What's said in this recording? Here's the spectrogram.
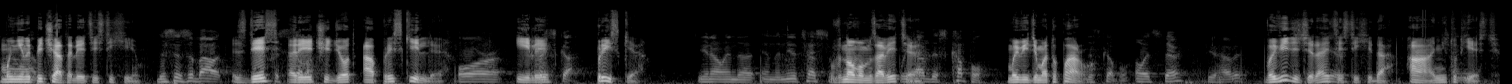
Мы не напечатали эти стихи. Здесь речь идет о Прескилле или Приске. В Новом Завете мы видим эту пару. Вы видите, да, эти стихи? Да. А, они тут есть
